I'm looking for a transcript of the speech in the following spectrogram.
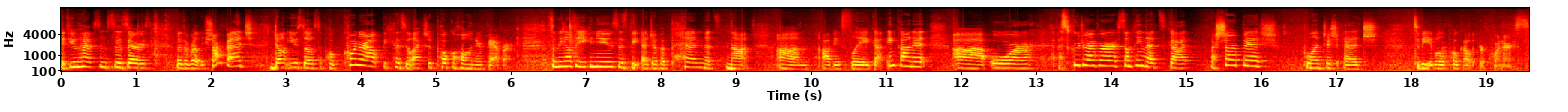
If you have some scissors with a really sharp edge, don't use those to poke a corner out because you'll actually poke a hole in your fabric. Something else that you can use is the edge of a pen that's not um, obviously got ink on it uh, or a screwdriver, something that's got a sharpish, bluntish edge to be able to poke out your corners.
